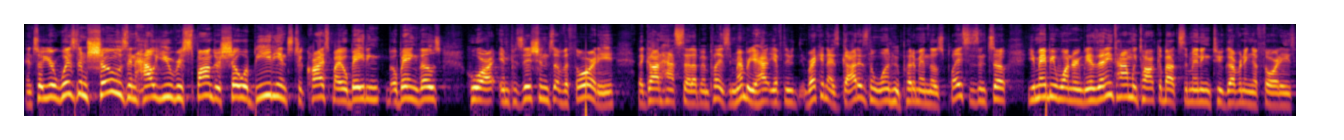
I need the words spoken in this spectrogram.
And so your wisdom shows in how you respond or show obedience to Christ by obeying, obeying those who are in positions of authority that God has set up in place. Remember, you have, you have to recognize God is the one who put them in those places. And so you may be wondering, because anytime we talk about submitting to governing authorities,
